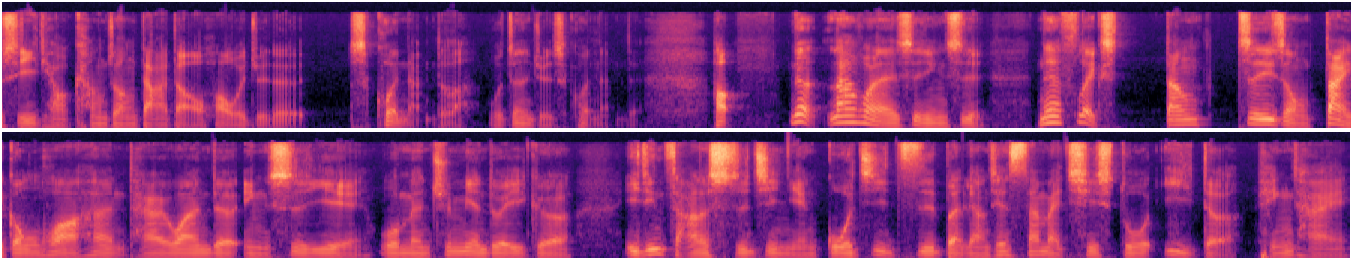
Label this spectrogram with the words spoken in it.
是一条康庄大道的话，我觉得是困难的啦，我真的觉得是困难的。好。那拉回来的事情是，Netflix 当这一种代工化和台湾的影视业，我们去面对一个已经砸了十几年国际资本两千三百七十多亿的平台，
